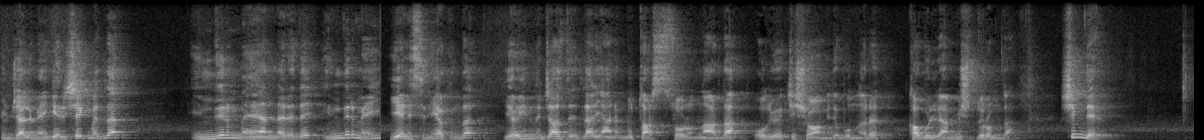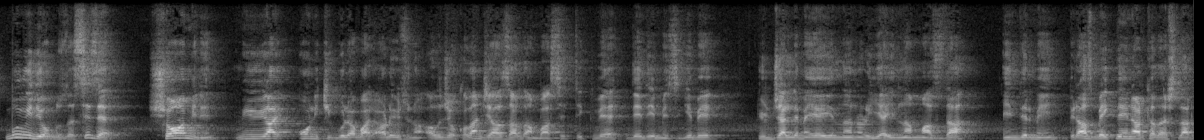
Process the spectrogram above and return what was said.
Güncellemeyi geri çekmediler. İndirmeyenlere de indirmeyin. Yenisini yakında yayınlayacağız dediler. Yani bu tarz sorunlar da oluyor ki Xiaomi de bunları kabullenmiş durumda. Şimdi bu videomuzda size Xiaomi'nin MIUI 12 global arayüzünü alacak olan cihazlardan bahsettik ve dediğimiz gibi güncelleme yayınlanır yayınlanmaz da indirmeyin. Biraz bekleyin arkadaşlar.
